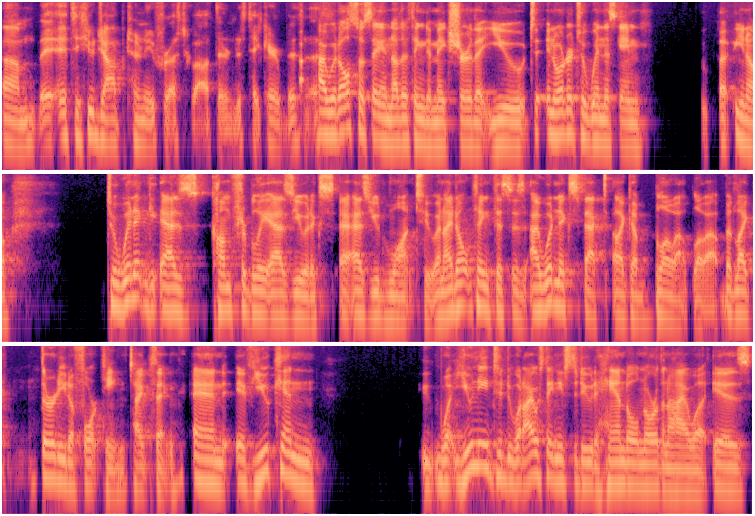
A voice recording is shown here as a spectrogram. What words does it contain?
um, it- it's a huge opportunity for us to go out there and just take care of business. I would also say another thing to make sure that you, to, in order to win this game, uh, you know, to win it as comfortably as you would ex- as you'd want to. And I don't think this is. I wouldn't expect like a blowout, blowout, but like thirty to fourteen type thing. And if you can, what you need to do, what Iowa State needs to do to handle Northern Iowa is.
